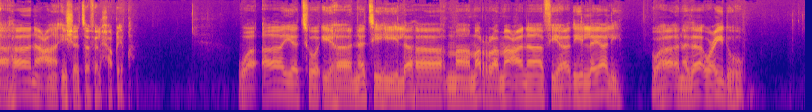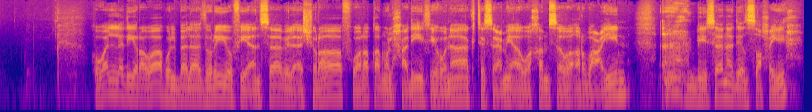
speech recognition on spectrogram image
أهان عائشة في الحقيقة وآية إهانته لها ما مر معنا في هذه الليالي وها أنا ذا أعيده. هو الذي رواه البلاذري في أنساب الأشراف ورقم الحديث هناك 945 بسند صحيح.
